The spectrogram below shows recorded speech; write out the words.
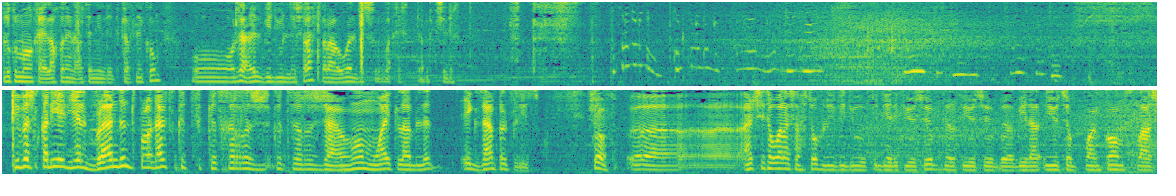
في دوك المواقع الآخرين عاوتاني اللي ذكرت لكم. ورجع غير الفيديو اللي شرحت راه هو باش باقي خدام. داكشي اللي خدام. كيفاش القضية ديال branded product كتخرج كترجعهم white label example please شوف آه هادشي تا هو راه شرحته في الفيديو في ديالي في يوتيوب دير في يوتيوب بلا يوتيوب point com slash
